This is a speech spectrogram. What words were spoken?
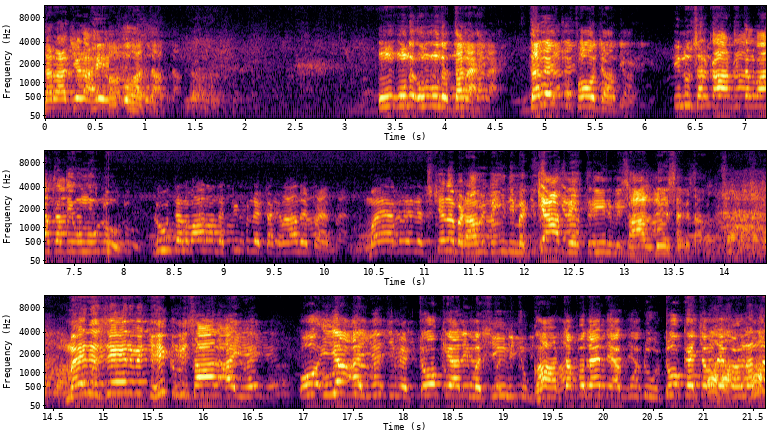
درا جڑا ہے او ہتا اون اون دے درا ہے۔ درے تے فوج آندی ہے۔ انہوں سرکار دی تلوار چلدی انہوں لو لو تلواراں دے پپلے ٹکرا دے پین۔ میں اگلے دے چکے دا بٹھا میں دی میں کیا بہترین مثال دے سکتا میں دے ذہن وچ ایک مثال آئی ہے او ایا آئی ہے جویں ٹوکے والی مشین چوں گھاہ چپدا ہے تے اگوں ڈو ٹوکے چپدے پہنن۔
